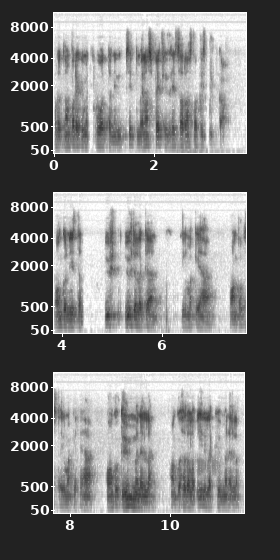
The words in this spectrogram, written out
Odotetaan parikymmentä vuotta, niin sitten meillä on spektrit ja sitten saadaan statistiikkaa. Onko niistä yhdelläkään ilmakehää, maankaltaista ilmakehää, onko kymmenellä, onko 150.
